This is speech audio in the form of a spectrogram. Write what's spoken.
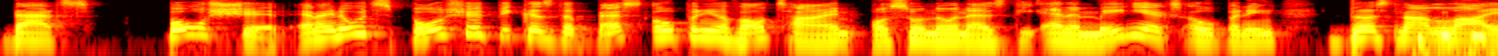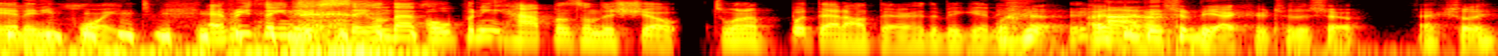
that's bullshit. And I know it's bullshit because the best opening of all time, also known as the Animaniacs opening, does not lie at any point. Everything they say on that opening happens on the show. Just want to put that out there at the beginning. I think don't they should be accurate to the show, actually,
